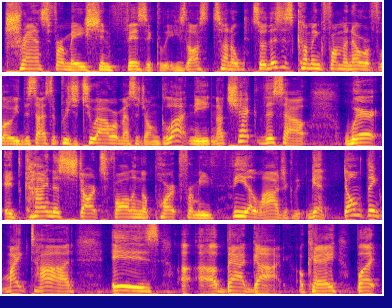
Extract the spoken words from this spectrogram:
transformation physically. He's lost a ton of. So, this is coming from an overflow. He decides to preach a two hour message on gluttony. Now, check this out where it kind of starts falling apart for me theologically. Again, don't think Mike Todd is a, a bad guy, okay? But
